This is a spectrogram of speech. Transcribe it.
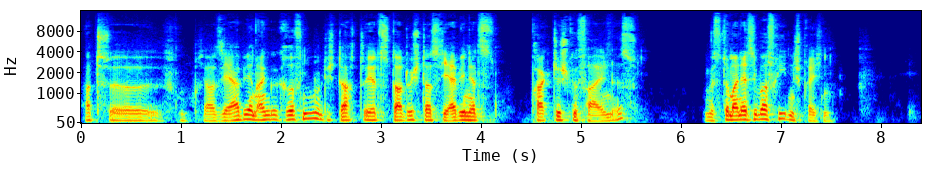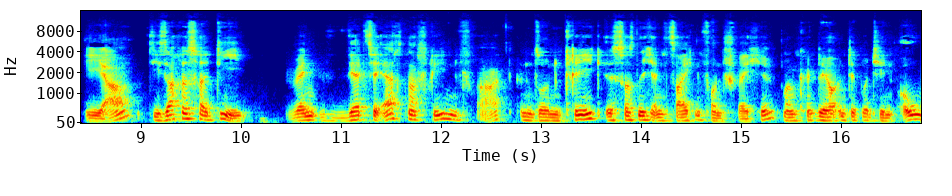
hat äh, ja, Serbien angegriffen und ich dachte jetzt, dadurch, dass Serbien jetzt praktisch gefallen ist, müsste man jetzt über Frieden sprechen. Ja, die Sache ist halt die, wenn wer zuerst nach Frieden fragt in so einem Krieg, ist das nicht ein Zeichen von Schwäche. Man könnte ja auch interpretieren, oh,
